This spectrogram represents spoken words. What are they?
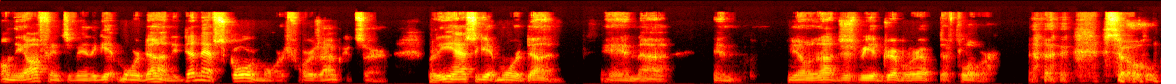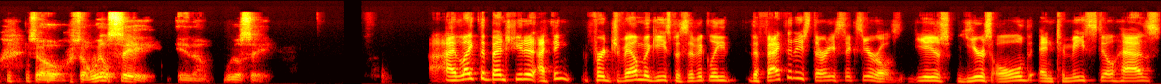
on the offensive end to get more done. He doesn't have to score more, as far as I'm concerned, but he has to get more done, and uh, and you know, not just be a dribbler up the floor. so, so, so we'll see. You know, we'll see. I like the bench unit. I think for JaVale McGee specifically, the fact that he's 36 year old years years old and to me still has,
